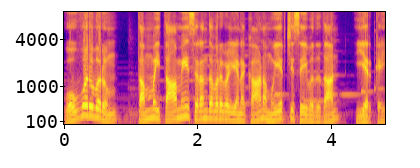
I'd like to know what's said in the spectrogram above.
ஒவ்வொருவரும் தம்மை தாமே சிறந்தவர்கள் என காண முயற்சி செய்வதுதான் இயற்கை.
